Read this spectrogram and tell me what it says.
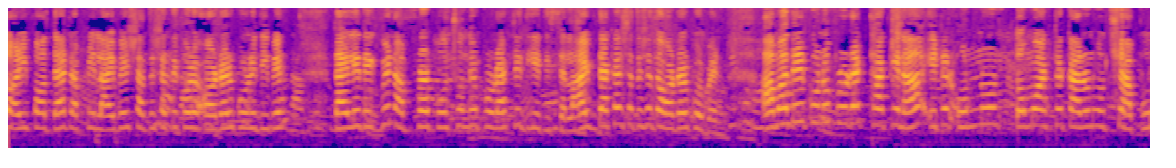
sorry for that আপনি লাইভের সাথে সাথে করে অর্ডার করে দিবেন। তাইলে দেখবেন আপনার পছন্দের প্রোডাক্টে দিয়ে দিচ্ছে লাইভ দেখার সাথে সাথে অর্ডার করবেন। আমাদের কোনো প্রোডাক্ট থাকে না এটার অন্যতম একটা কারণ হচ্ছে আপু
